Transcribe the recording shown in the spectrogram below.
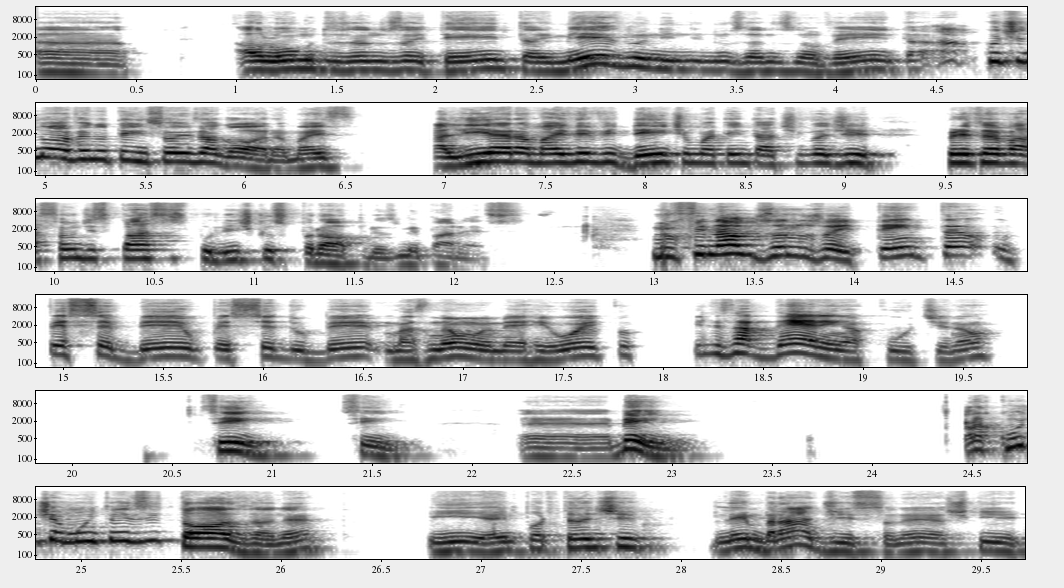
uh, ao longo dos anos 80 e mesmo nos anos 90. Ah, continua havendo tensões agora, mas ali era mais evidente uma tentativa de preservação de espaços políticos próprios, me parece. No final dos anos 80, o PCB, o PCdoB, mas não o MR8, eles aderem à CUT, não? Sim, sim. É, bem, a CUT é muito exitosa, né? E é importante lembrar disso, né? Acho que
